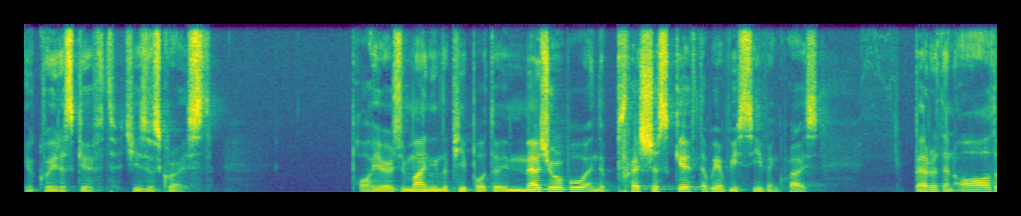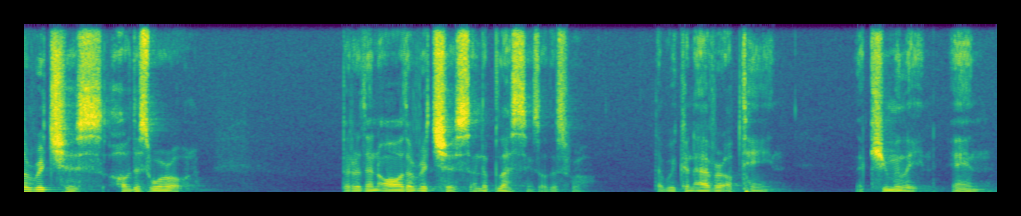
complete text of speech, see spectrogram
your greatest gift, Jesus Christ. Paul here is reminding the people of the immeasurable and the precious gift that we have received in Christ better than all the riches of this world, better than all the riches and the blessings of this world that we can ever obtain, accumulate in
